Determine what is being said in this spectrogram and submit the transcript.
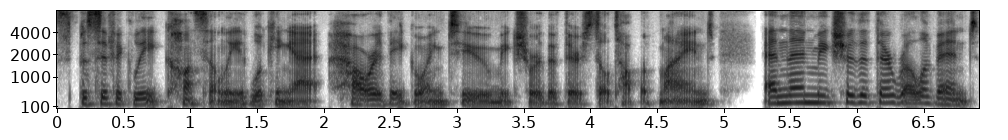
specifically constantly looking at how are they going to make sure that they're still top of mind and then make sure that they're relevant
